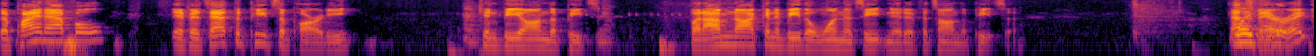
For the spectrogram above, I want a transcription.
the pineapple, if it's at the pizza party, can be on the pizza, but I'm not going to be the one that's eating it if it's on the pizza. That's like, fair, right?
